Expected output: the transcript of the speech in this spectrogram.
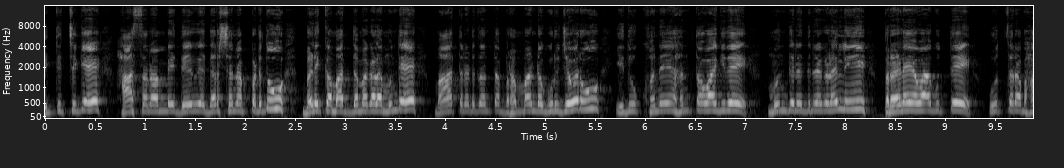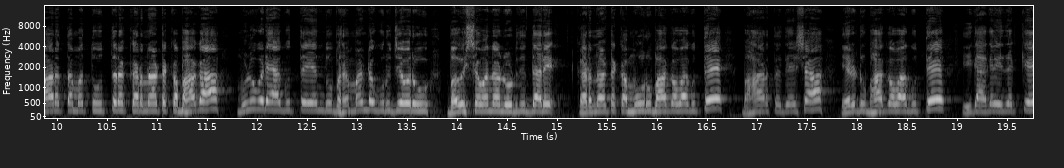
ಇತ್ತೀಚೆಗೆ ಹಾಸನಾಂಬೆ ದೇವಿಯ ದರ್ಶನ ಪಡೆದು ಬಳಿಕ ಮಾಧ್ಯಮಗಳ ಮುಂದೆ ಮಾತನಾಡಿದಂಥ ಬ್ರಹ್ಮಾಂಡ ಗುರುಜಿಯವರು ಇದು ಕೊನೆಯ ಹಂತವಾಗಿದೆ. ಮುಂದಿನ ದಿನಗಳಲ್ಲಿ ಪ್ರಳಯವಾಗುತ್ತೆ. ಉತ್ತರ ಭಾರತ ಮತ್ತು ಉತ್ತರ ಕರ್ನಾಟಕ ಭಾಗ ಮುಳುಗಡೆ ಆಗುತ್ತೆ ಎಂದು ಬ್ರಹ್ಮಾಂಡ ಗುರುಜಿಯವರು ಭವಿಷ್ಯವನ್ನ ನುಡಿದಿದ್ದಾರೆ. ಕರ್ನಾಟಕ ಮೂರು ಭಾಗವಾಗುತ್ತೆ, ಭಾರತ ದೇಶ ಎರಡು ಭಾಗವಾಗುತ್ತೆ. ಈಗಾಗಲೇ ಇದಕ್ಕೆ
